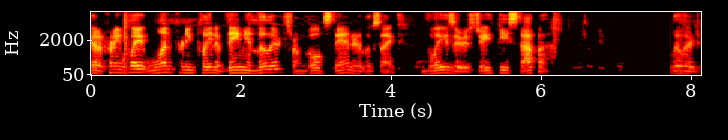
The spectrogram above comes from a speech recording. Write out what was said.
Got a printing plate. One printing plate of Damian Lillard from Gold Standard, it looks like. Blazers. J.P. Stappa. Lillard.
